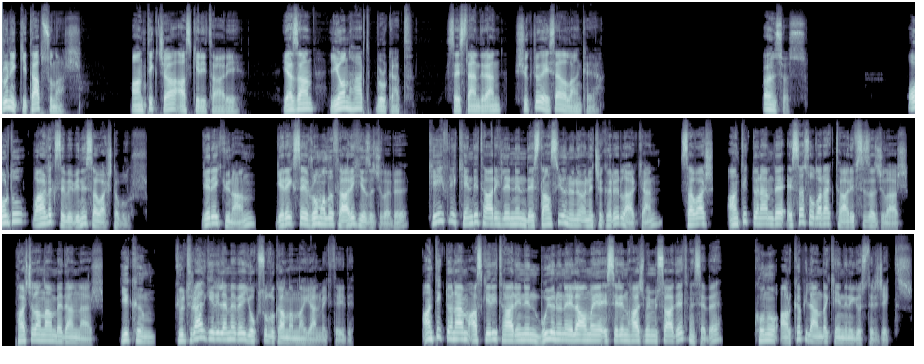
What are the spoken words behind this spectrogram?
Runik kitap sunar. Antik Çağ Askeri Tarihi Yazan Leonhard Burkat Seslendiren Şükrü Veysel Alankaya Ön Söz Ordu varlık sebebini savaşta bulur. Gerek Yunan, gerekse Romalı tarih yazıcıları, keyifle kendi tarihlerinin destansı yönünü öne çıkarırlarken, savaş, antik dönemde esas olarak tarifsiz acılar, parçalanan bedenler, yıkım, kültürel gerileme ve yoksulluk anlamına gelmekteydi. Antik dönem askeri tarihinin bu yönünü ele almaya eserin hacmi müsaade etmese de, konu arka planda kendini gösterecektir.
